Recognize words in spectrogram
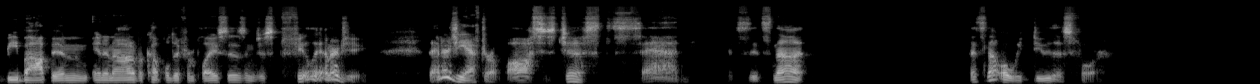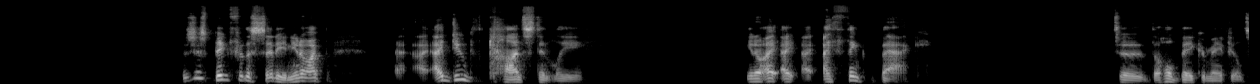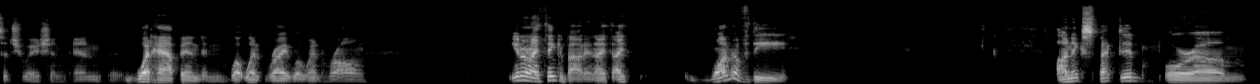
bebop in in and out of a couple different places and just feel the energy. The energy after a loss is just sad. It's it's not that's not what we do this for. It's just big for the city. And you know, I I, I do constantly, you know, I, I I think back to the whole Baker Mayfield situation and what happened and what went right, what went wrong. You know, and I think about it, and I, I one of the unexpected or um,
